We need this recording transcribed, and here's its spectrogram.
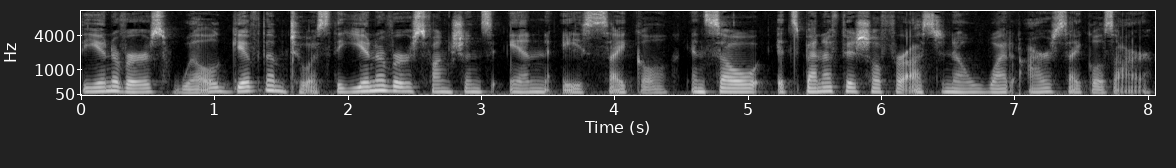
the universe will give them to us. The universe functions in a cycle. And so it's beneficial for us to know what our cycles are.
